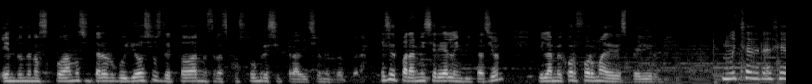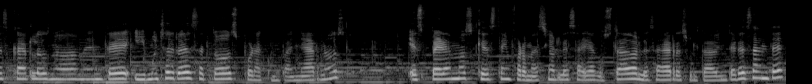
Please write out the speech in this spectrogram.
en donde nos podamos sentir orgullosos de todas nuestras costumbres y tradiciones, doctora. Esa para mí sería la invitación y la mejor forma de despedirme. Muchas gracias Carlos nuevamente y muchas gracias a todos por acompañarnos. Esperemos que esta información les haya gustado, les haya resultado interesante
